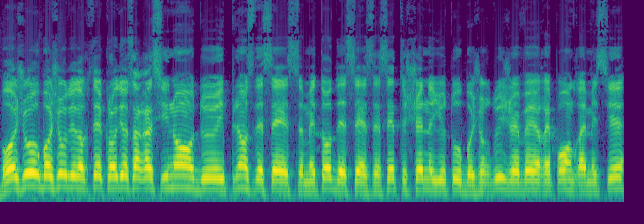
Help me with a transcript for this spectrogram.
Bonjour, bonjour du docteur Claudio Saracino de Hypnose DCS, méthode DCS, de cette chaîne YouTube. Aujourd'hui, je vais répondre à un monsieur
